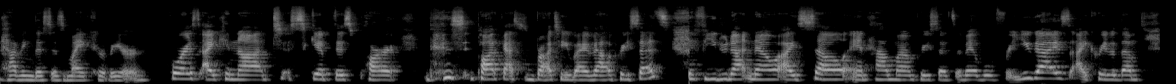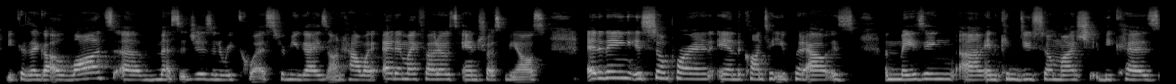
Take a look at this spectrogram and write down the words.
having this as my career course, I cannot skip this part. This podcast is brought to you by Val Presets. If you do not know, I sell and have my own presets available for you guys. I created them because I got lots of messages and requests from you guys on how I edit my photos. And trust me, else editing is so important, and the content you put out is amazing uh, and can do so much because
